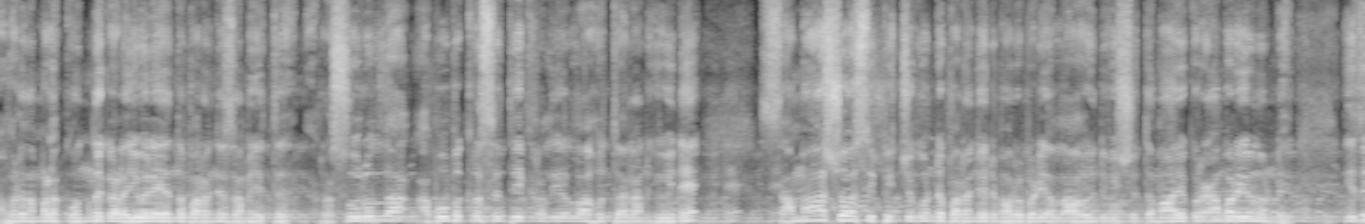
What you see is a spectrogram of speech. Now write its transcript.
അവർ നമ്മളെ കൊന്നു കളയൂലേ? എന്ന് പറഞ്ഞ സമയത്ത് റസൂലുള്ള അബൂബക്കർ സിദ്ദീഖ് അലി അള്ളാഹു തലാൻഹുവിനെ സമാശ്വാസിപ്പിച്ചുകൊണ്ട് പറഞ്ഞൊരു മറുപടി അള്ളാഹുവിന്റെ വിശുദ്ധമായ ഖുർആൻ പറയുന്നുണ്ട്. ഇത്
